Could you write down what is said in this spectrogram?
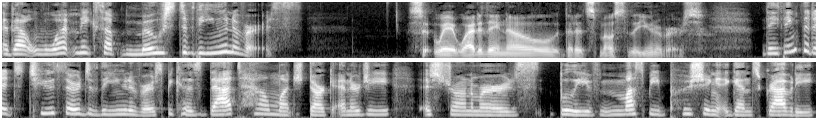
about what makes up most of the universe. So, wait, why do they know that it's most of the universe? They think that it's two thirds of the universe because that's how much dark energy astronomers believe must be pushing against gravity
